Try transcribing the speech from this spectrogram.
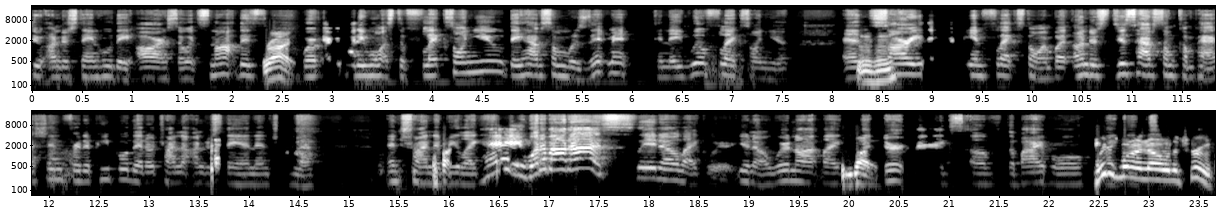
to understand who they are so it's not this right. where everybody wants to flex on you they have some resentment and they will flex on you and Mhm. sorry that you're being flexed on but under just have some compassion for the people that are trying to understand and trying to and trying to be like hey what about us you know like we're you know we're not like Right. the dirt bags of the bible We just want to know the truth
